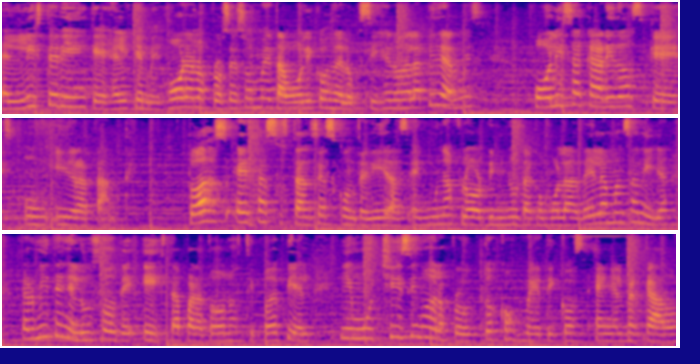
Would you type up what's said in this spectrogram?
el listerín, que es el que mejora los procesos metabólicos del oxígeno de la epidermis, polisacáridos, que es un hidratante. Todas estas sustancias contenidas en una flor diminuta como la de la manzanilla permiten el uso de esta para todos los tipos de piel y muchísimos de los productos cosméticos en el mercado,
